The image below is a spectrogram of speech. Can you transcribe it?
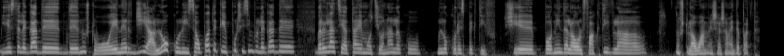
este legat de, de, nu știu, o energie a locului sau poate că e pur și simplu legat de relația ta emoțională cu locul respectiv. Și e pornind de la olfactiv la, nu știu, la oameni și așa mai departe.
